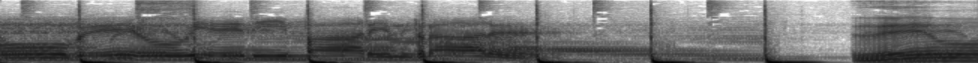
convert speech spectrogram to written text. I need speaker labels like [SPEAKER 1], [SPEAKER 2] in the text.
[SPEAKER 1] Muove o vieni per entrare. Devo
